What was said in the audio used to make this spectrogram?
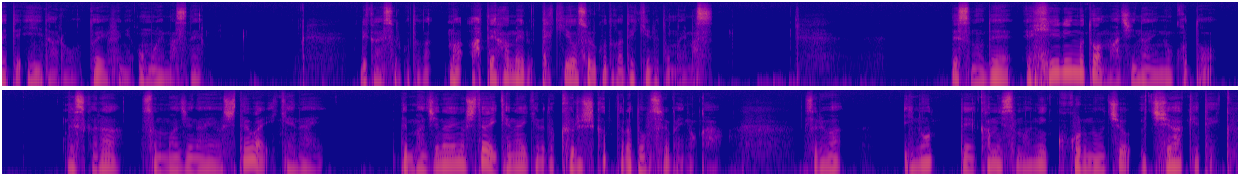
えていいだろうというふうに思いますね。理解することが、まあ、当てはめる、適用することができると思います。ですので、ヒーリングとはまじないのことですから、そのまじないをしてはいけない。で、まじないをしてはいけないけれど、苦しかったらどうすればいいのか。それは、祈って神様に心の内を打ち明けていく。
